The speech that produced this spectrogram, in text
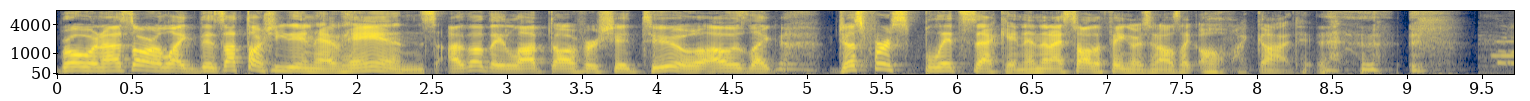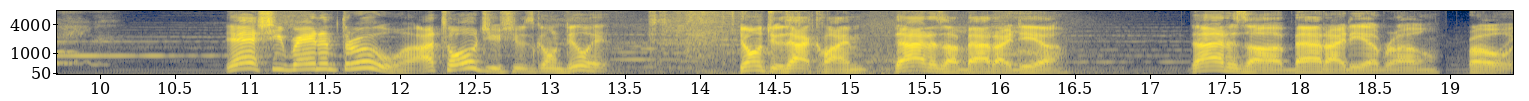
Bro, when I saw her like this, I thought she didn't have hands. I thought they lopped off her shit too. I was like, just for a split second. And then I saw the fingers and I was like, oh my God. yeah, she ran him through. I told you she was gonna do it. Don't do that, Climb. That is a bad idea. That is a bad idea, bro. Bro,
